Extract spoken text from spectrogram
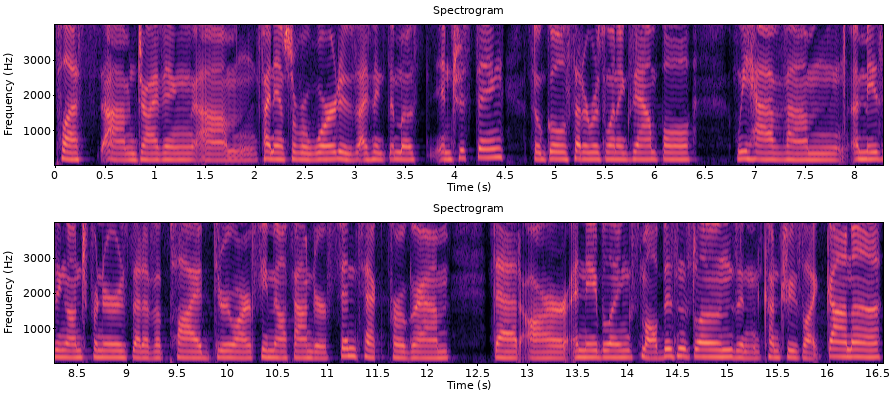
plus um, driving um, financial reward is, I think, the most interesting. So, Goalsetter was one example. We have um, amazing entrepreneurs that have applied through our Female Founder FinTech program that are enabling small business loans in countries like Ghana.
